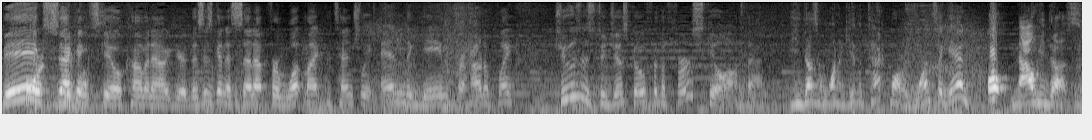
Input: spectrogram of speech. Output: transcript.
Big four second skill coming out here. This is going to set up for what might potentially end the game for how to play. Chooses to just go for the first skill off that. He doesn't want to give attack bar once again. Oh, now he does.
